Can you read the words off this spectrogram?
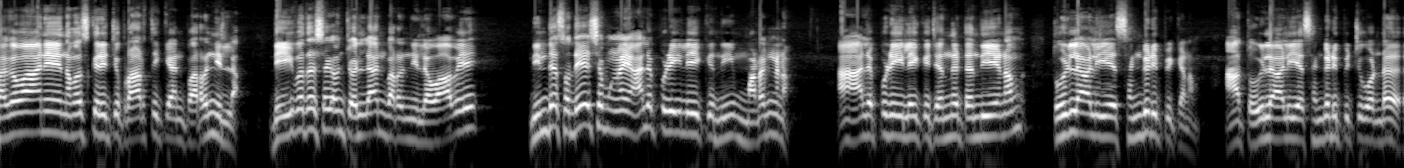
ഭഗവാനെ നമസ്കരിച്ച് പ്രാർത്ഥിക്കാൻ പറഞ്ഞില്ല. ദൈവദശകം ചൊല്ലാൻ പറഞ്ഞില്ല. വാവേ നിന്റെ സ്വദേശമായ ആലപ്പുഴയിലേക്ക് നീ മടങ്ങണം. ആ ആലപ്പുഴയിലേക്ക് ചെന്നിട്ട് എന്ത് ചെയ്യണം? തൊഴിലാളിയെ സംഘടിപ്പിക്കണം. ആ തൊഴിലാളിയെ സംഘടിപ്പിച്ചുകൊണ്ട്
